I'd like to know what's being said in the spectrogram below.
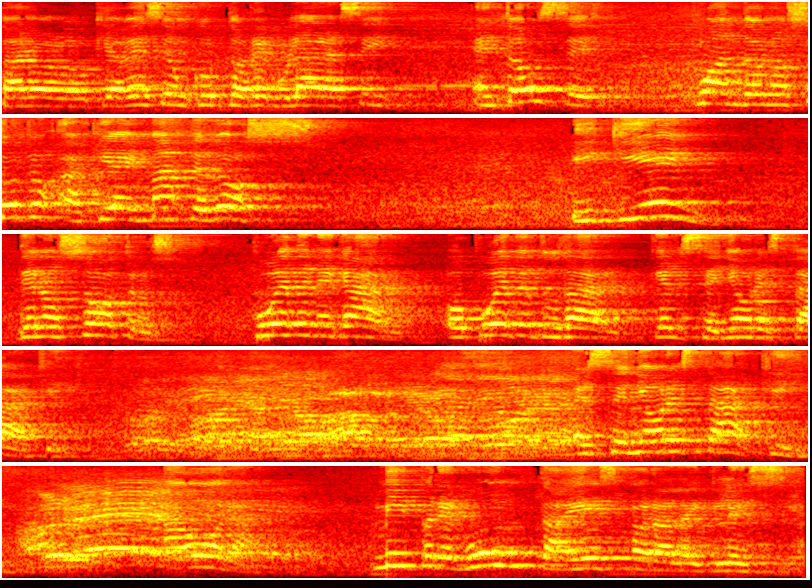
para lo que a veces es un culto regular así. Entonces, cuando nosotros, aquí hay más de dos, ¿y quién de nosotros puede negar o puede dudar que el Señor está aquí? El Señor está aquí. Ahora, mi pregunta es para la iglesia.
